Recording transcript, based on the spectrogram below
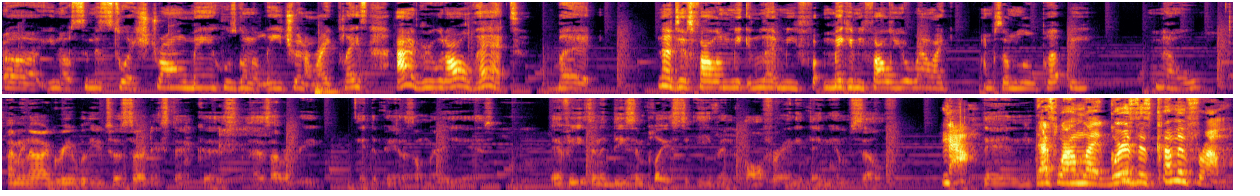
uh you know submissive to a strong man who's going to lead you in the right place. I agree with all that, but not just following me and let me making me follow you around like I'm some little puppy. No. I mean, I agree with you to a certain extent because, as I repeat, it depends on where he is. If he's in a decent place to even offer anything himself, nah. Then that's why I'm like, where's this coming from?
